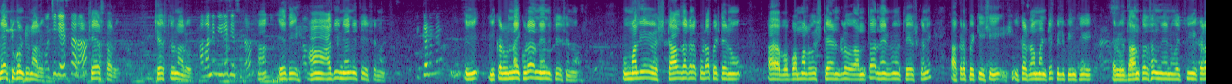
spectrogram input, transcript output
నేర్చుకుంటున్నారు. వచ్చి చేస్తారా? చేస్తారు. చేస్తున్నారు. అవన్నీ మీరే చేస్తారా ఏది? అది నేను చేసాను ఇక్కడ ఈ ఇక్కడ ఉన్నాయి కూడా నేను చేసాను మళ్ళీ స్టాల్ దగ్గర కూడా పెట్టాను. ఆ బొమ్మలు స్టాండ్లు అంతా నేను చేసుకొని అక్కడ పెట్టేసి ఇక్కడ రమ్మంటే పిలిపించి దానికోసం నేను వచ్చి ఇక్కడ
